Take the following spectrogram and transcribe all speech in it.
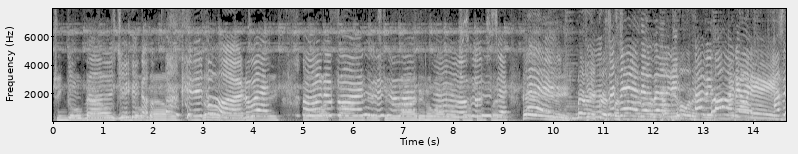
Jingle bells, jingle bells, jingle all the way. Oh, what fun it is to ride in a one-horse open sleigh. Hey, Merry Christmas, everybody. Happy holidays. Happy holidays! Happy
